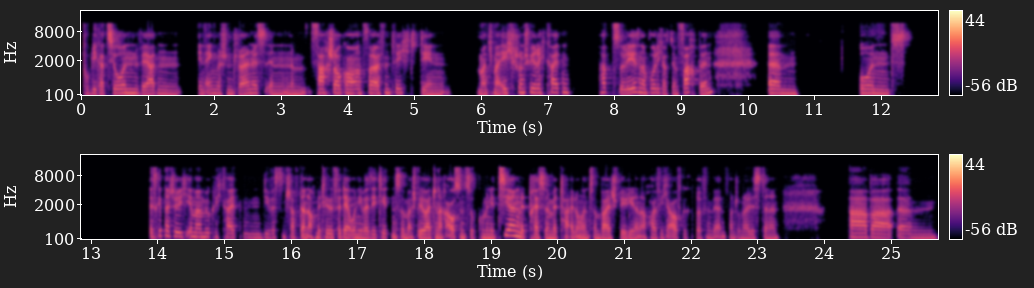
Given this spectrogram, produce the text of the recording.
Publikationen werden in englischen Journals in einem Fachjargon veröffentlicht, den manchmal ich schon Schwierigkeiten habe zu lesen, obwohl ich aus dem Fach bin. Ähm, und es gibt natürlich immer Möglichkeiten, die Wissenschaft dann auch mit Hilfe der Universitäten zum Beispiel weiter nach außen zu kommunizieren, mit Pressemitteilungen zum Beispiel, die dann auch häufig aufgegriffen werden von Journalistinnen. Aber ähm,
